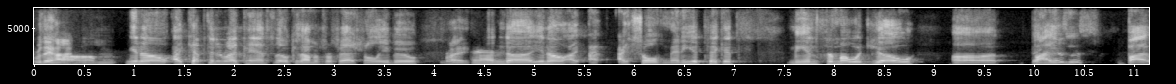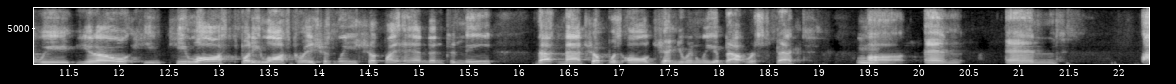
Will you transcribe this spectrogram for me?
Were they hot? Um, you know, I kept it in my pants though because I'm a professional, Ibou. Right. And uh, you know, I, I, I sold many a tickets. Me and Samoa Joe. Uh, by business. by we, you know, he he lost, but he lost graciously. He shook my hand, and to me, that matchup was all genuinely about respect. Mm-hmm. Uh, and and.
